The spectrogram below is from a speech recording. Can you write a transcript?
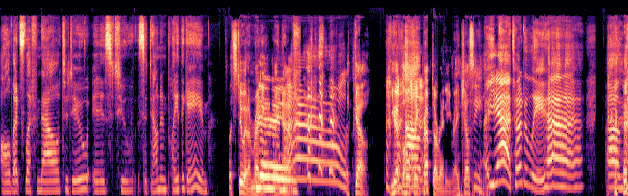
all that's left now to do is to sit down and play the game. Let's do it. I'm ready right now. Wow. Let's go. You have the whole thing prepped already, right, Chelsea? Uh, yeah, totally. Ah. um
